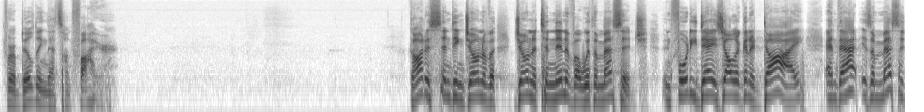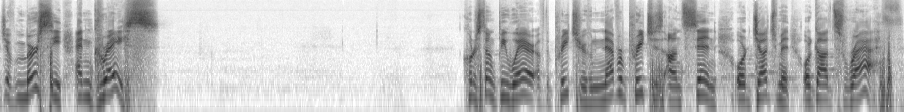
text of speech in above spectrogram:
for a building that's on fire. God is sending Jonah, Jonah to Nineveh with a message. In 40 days, y'all are going to die, and that is a message of mercy and grace. Cornerstone, beware of the preacher who never preaches on sin or judgment or God's wrath.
